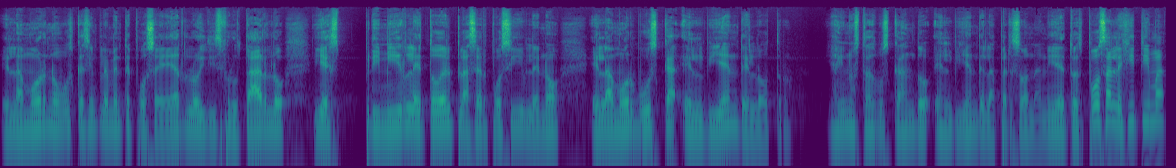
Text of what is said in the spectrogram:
El amor no busca simplemente poseerlo y disfrutarlo y exprimirle todo el placer posible, no, el amor busca el bien del otro. Y ahí no estás buscando el bien de la persona, ni de tu esposa legítima,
